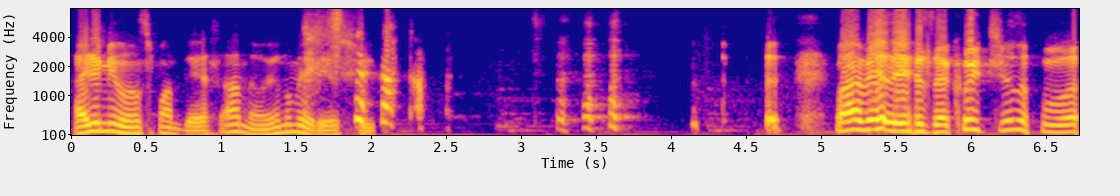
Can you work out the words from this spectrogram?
Aí ele me lança uma dessa. Ah, não, eu não mereço isso. Mas beleza, continua.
